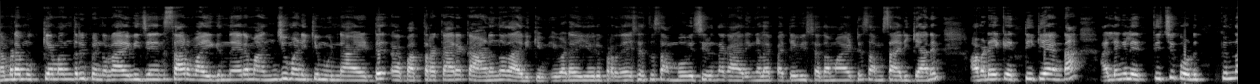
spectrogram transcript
നമ്മുടെ മുഖ്യമന്ത്രി പിണറായി വിജയൻ സാർ വൈകുന്നേരം അഞ്ചു മണിക്ക് മുന്നായിട്ട് പത്രക്കാരെ കാണുന്നതായിരിക്കും. ഇവിടെ ഈ ഒരു പ്രദേശത്ത് സംഭവിച്ചിരുന്ന കാര്യങ്ങളെ പറ്റി വിശദമായിട്ട് സംസാരിക്കാനും അവിടേക്ക് എത്തിക്കേണ്ട അല്ലെങ്കിൽ എത്തിച്ചു കൊടുക്കുന്ന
